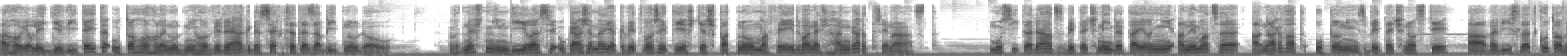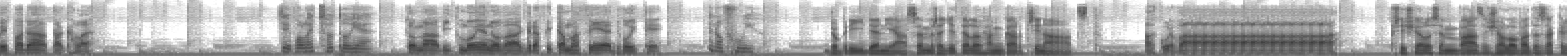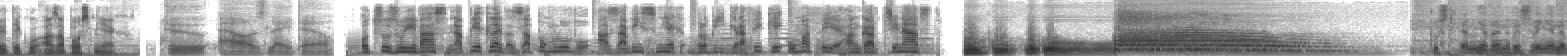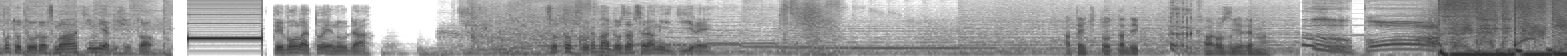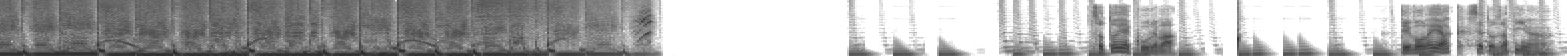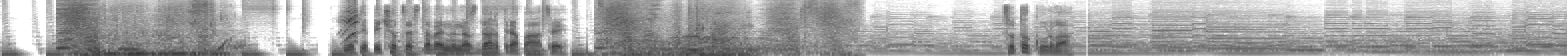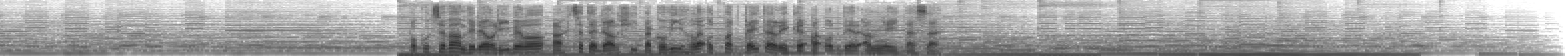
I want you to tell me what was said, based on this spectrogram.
Ahoj lidi, vítejte u tohohle nudného videa, kde se chcete zabít nudou. V dnešním díle si ukážeme, jak vytvořit ještě špatnou Mafii 2 než Hangar 13. Musíte dát zbytečný detailní animace a narvat úplný zbytečnosti a ve výsledku to vypadá takhle. Ty vole, co to je? To má být moje nová grafika Mafie 2. No fuj. Dobrý den, já jsem ředitel Hangar 13. A kurva. Přišel jsem vás žalovat za kritiku a za posměch. Odsuzuji vás na pět let za pomluvu a za výsměch blbý grafiky u Mafie Hangar 13. Pusťte mě ven vy svině, nebo to tu rozmlátím jak žito. Ty vole, to je nuda. Co to kurva do zasraný díry? A teď to tady a rozjedeme. Co to je kurva? Ty vole, jak se to zapíná? No ty pičo cesta ven, nazdar trapáci. Co to kurva? Pokud se vám video líbilo a chcete další takovýhle odpad dejte like a odběr a mějte se.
